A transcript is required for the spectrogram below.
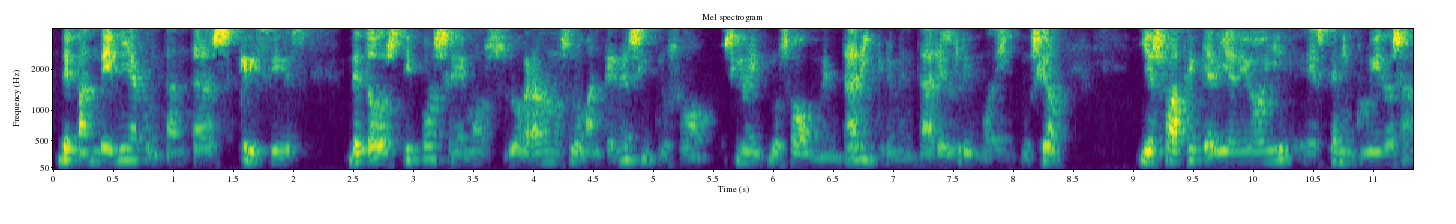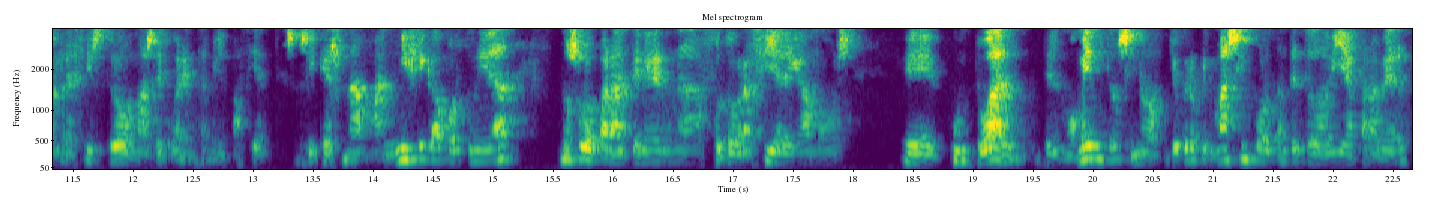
de pandemia con tantas crisis de todos tipos, hemos logrado no solo mantenerse, sino incluso aumentar, incrementar el ritmo de inclusión. Y eso hace que a día de hoy estén incluidos en el registro más de 40.000 pacientes. Así que es una magnífica oportunidad, no solo para tener una fotografía, digamos, eh, puntual del momento, sino yo creo que más importante todavía para ver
